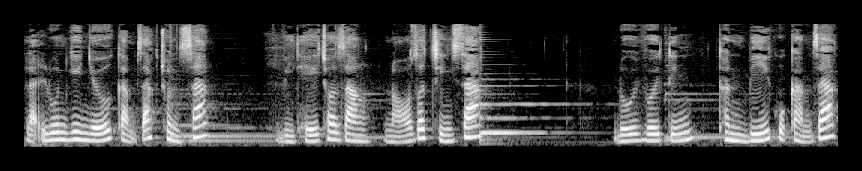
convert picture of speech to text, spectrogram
lại luôn ghi nhớ cảm giác chuẩn xác. Vì thế cho rằng nó rất chính xác. Đối với tính thần bí của cảm giác,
